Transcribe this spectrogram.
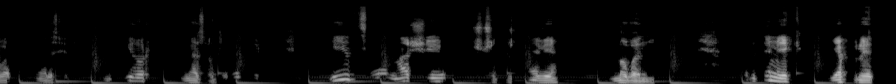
вас на ресурсі ігор. Мене звати Віктор. І це наші щотижневі новини. Перед тим, як я перейду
